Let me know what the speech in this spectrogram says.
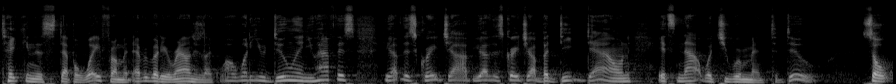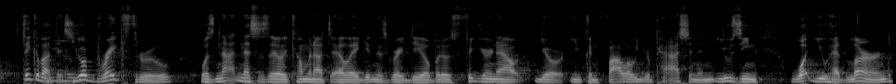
taking this step away from it. Everybody around you is like, "Well, what are you doing? You have this. You have this great job. You have this great job." But deep down, it's not what you were meant to do. So think about this. Your breakthrough was not necessarily coming out to LA getting this great deal, but it was figuring out your you can follow your passion and using what you had learned,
